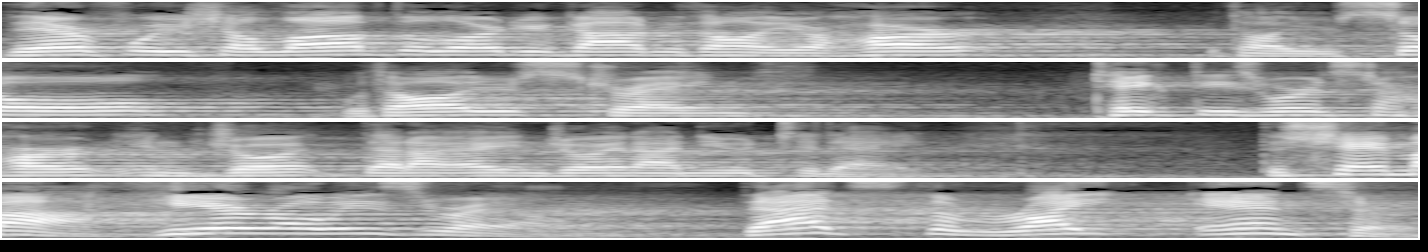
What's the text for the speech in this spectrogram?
Therefore, you shall love the Lord your God with all your heart, with all your soul, with all your strength. Take these words to heart enjoy, that I enjoin on you today. The Shema, Hear, O Israel. That's the right answer,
